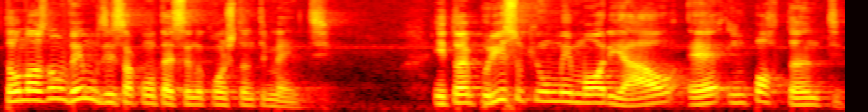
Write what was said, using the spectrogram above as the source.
Então nós não vemos isso acontecendo constantemente. Então é por isso que um memorial é importante.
